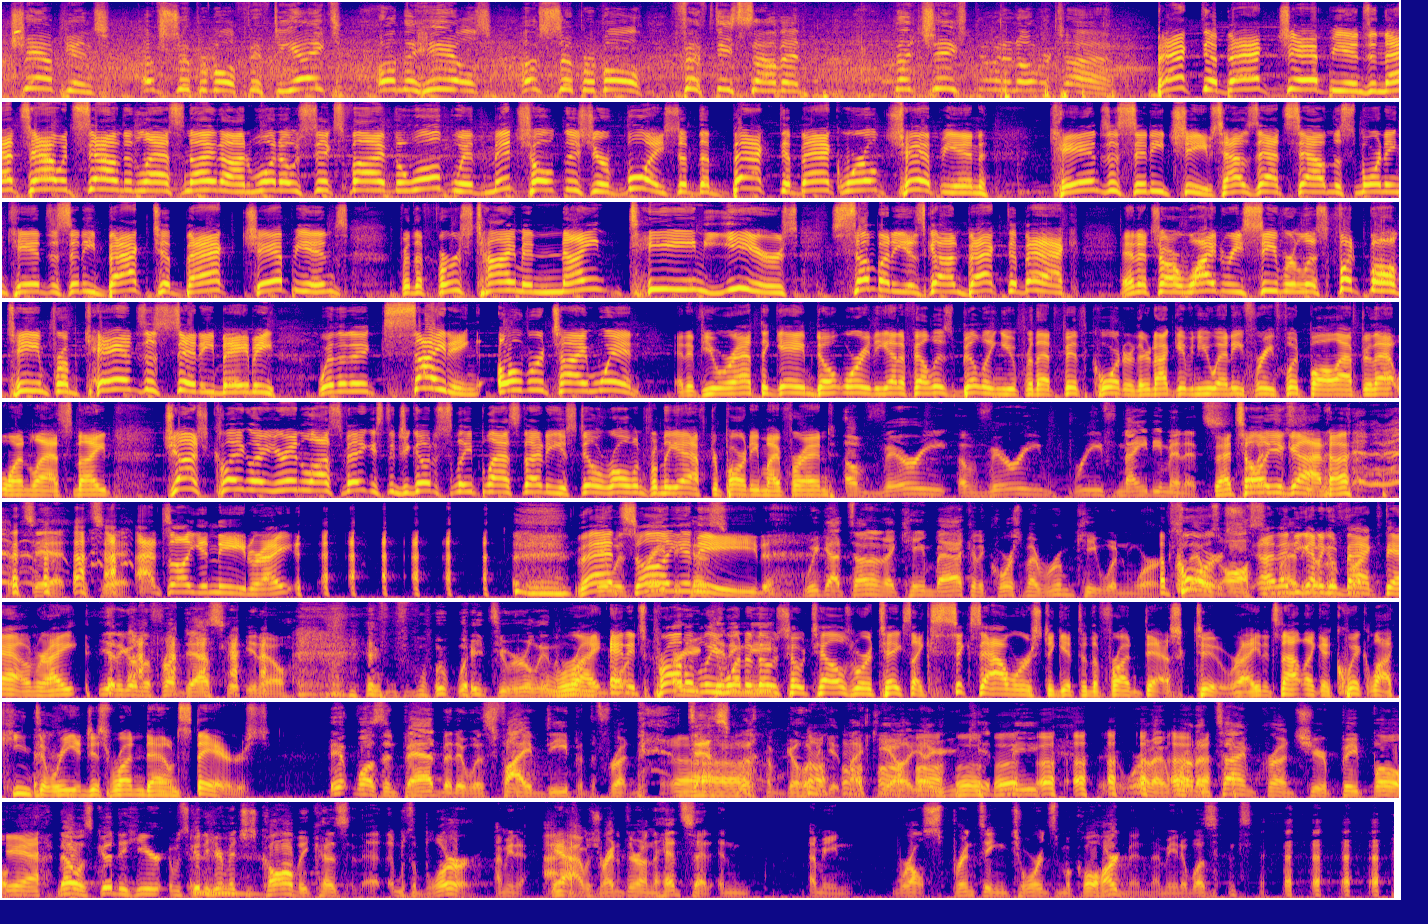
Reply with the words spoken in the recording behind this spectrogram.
champions of Super Bowl 58 on the heels of Super Bowl 57. The Chiefs do it in overtime. Back to back champions, and that's how it sounded last night on 1065 The Wolf with Mitch Holthus, your voice of the back to back world champion, Kansas City Chiefs. How's that sound this morning, Kansas City? Back to back champions for the first time in 19 years. Somebody has gone back to back, and it's our wide receiverless football team from Kansas City, baby, with an exciting overtime win. And if you were at the game, don't worry. The NFL is billing you for that fifth quarter. They're not giving you any free football after that one last night. Josh Klingler, you're in Las Vegas. Did you go to sleep last night? Or are you still rolling from the after party, my friend? A very, a very brief 90 minutes. That's all you got, huh? That's it. That's it. That's all you need, right? That's all you need. We got done, and I came back, and of course, my room key wouldn't work. Of So that course. was awesome. And then you got to go front- back down, right? You had to go to the front desk, at, you know, way too early in the Right. And going, it's probably one of me?" those hotels where it takes like six hours to get to the front desk, too, right? It's not like a quick La Quinta where you just run downstairs. It wasn't bad, but it was five deep at the front desk when I'm going to get my key. Yeah, you're kidding me? We're on, a, we're on a time crunch here, people. Yeah. No, it was good to hear. It was good to hear Mitch's call because it was a blur. I mean, I, I was right up there on the headset, and I mean, we're all sprinting towards Mecole Hardman. I mean, it wasn't.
